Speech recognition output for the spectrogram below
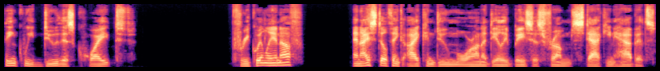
think we do this quite frequently enough. And I still think I can do more on a daily basis from stacking habits.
